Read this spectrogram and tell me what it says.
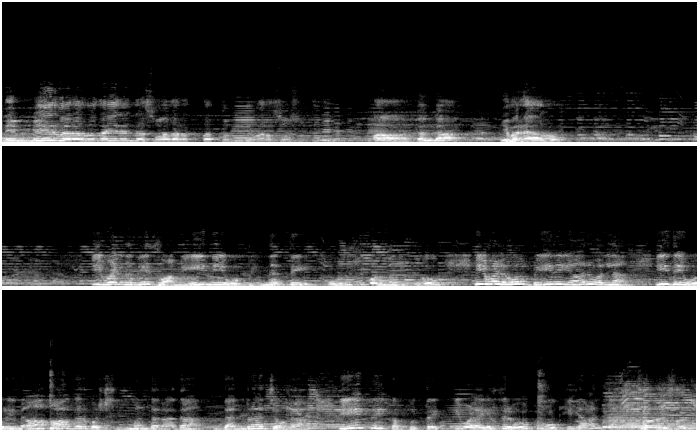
ನಿಮ್ಮೀರ್ವರ ಹೃದಯದಿಂದ ಸೋದರತ್ವ ತುಂಬಿ ಹೊರಸೂಸುತ್ತಿದೆ. ಆ ಗಂಗಾ, ಇವರ್ಯಾರು? ಇವಳನ್ನೇ ಸ್ವಾಮಿ, ನೀವು ಭಿನ್ನತೆ ಕೂರಿಸಿಕೊಂಡು ಬಂದಿದ್ದು ಇವಳು ಬೇರೆ ಯಾರು ಅಲ್ಲ. ಇದೇ ಊರಿನ ಆಗರ್ಭ ಶ್ರೀಮಂತರಾದ ಧನ್ರಾಜ್ ಅವರ ಏಕೈಕ ಪುತ್ರಿ. ಇವಳ ಹೆಸರು ಕೋಕಿಲ ಅಂತ. ಸರಿ ಸರಿ.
